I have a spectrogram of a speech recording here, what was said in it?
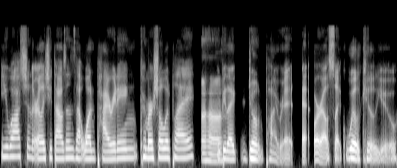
you watched in the early 2000s that one pirating commercial would play Uh-huh. would be like don't pirate eh, or else like we'll kill you.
